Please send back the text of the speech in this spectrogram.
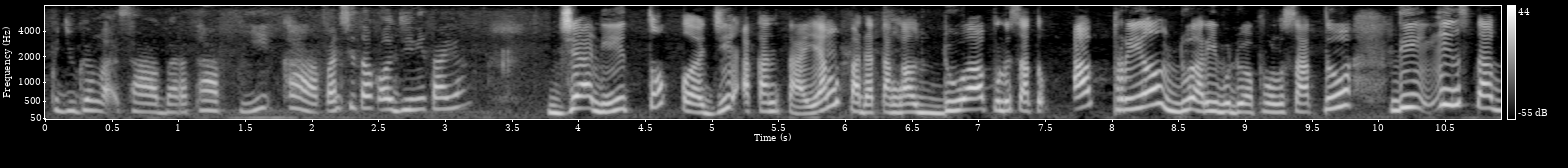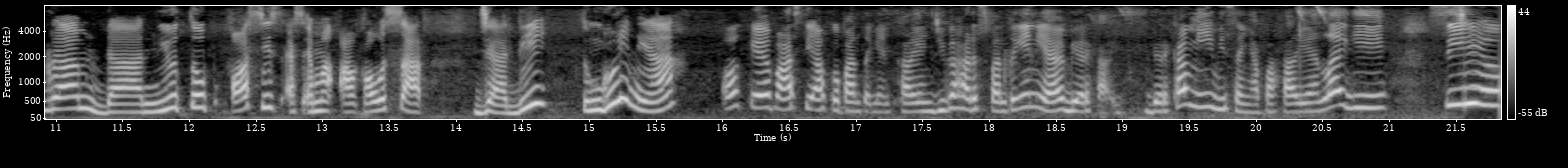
Aku juga nggak sabar. Tapi kapan sih talkology ini tayang? Jadi, Topology akan tayang pada tanggal 21 April 2021 di Instagram dan YouTube OSIS SMA Al-Kausar. Jadi, tungguin ya. Oke, pasti aku pantengin. Kalian juga harus pantengin ya biar kami biar kami bisa nyapa kalian lagi. See you.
